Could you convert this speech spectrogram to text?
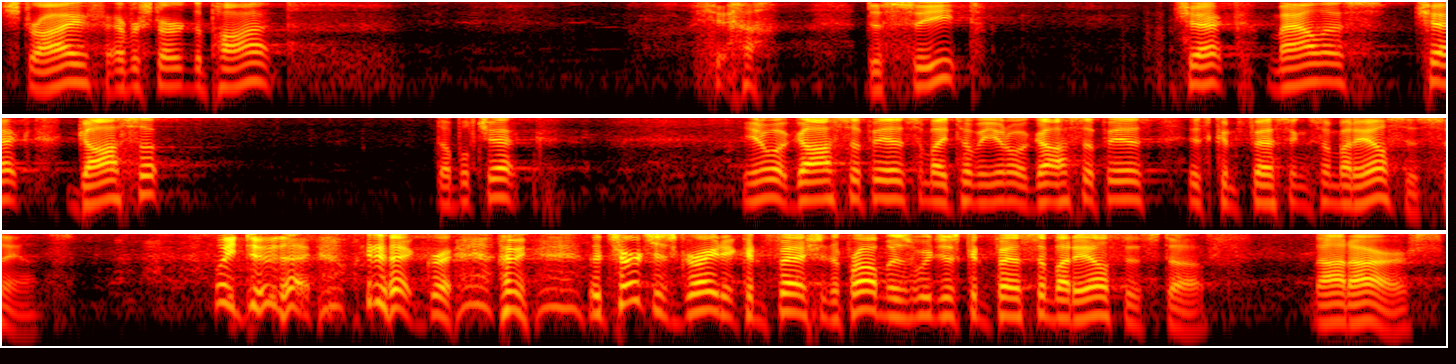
Strife, ever stirred the pot? Yeah. Deceit, check. Malice, check. Gossip, double check. You know what gossip is? Somebody told me, you know what gossip is? It's confessing somebody else's sins. We do that. We do that great. I mean, the church is great at confession. The problem is we just confess somebody else's stuff, not ours.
